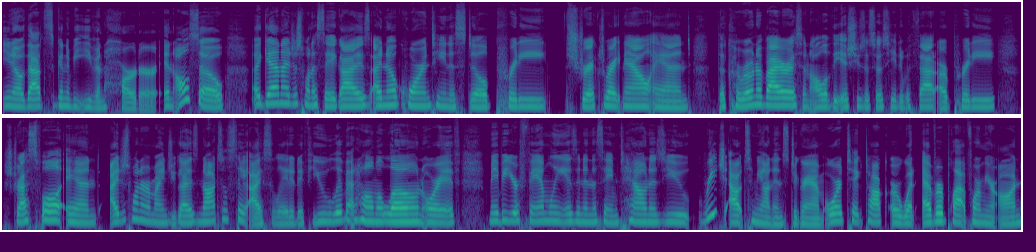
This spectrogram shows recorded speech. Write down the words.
you know, that's going to be even harder. And also, again, I just want to say, guys, I know quarantine is still pretty strict right now, and the coronavirus and all of the issues associated with that are pretty stressful. And I just want to remind you guys not to stay isolated. If you live at home alone, or if maybe your family isn't in the same town as you, reach out to me on Instagram or TikTok or whatever platform you're on.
